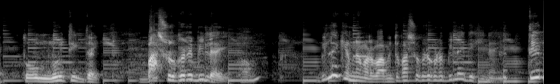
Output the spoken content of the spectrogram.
একদম নৈতিক দায়িত্ব। বাসর করে বিলাই? বিলাই কেমন মারবো? আমি তো বাসর করে কোনো বিলাই দেখি নাই। তিন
